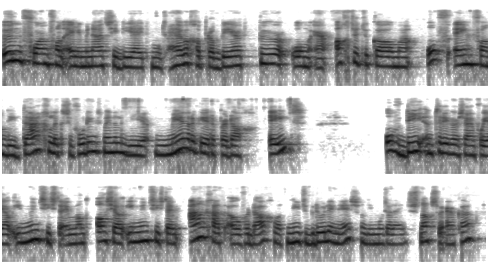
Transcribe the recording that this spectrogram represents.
een vorm van eliminatiedieet moet hebben geprobeerd, puur om erachter te komen of een van die dagelijkse voedingsmiddelen die je meerdere keren per dag eet, of die een trigger zijn voor jouw immuunsysteem. Want als jouw immuunsysteem aangaat overdag, wat niet de bedoeling is, want die moet alleen s'nachts werken,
